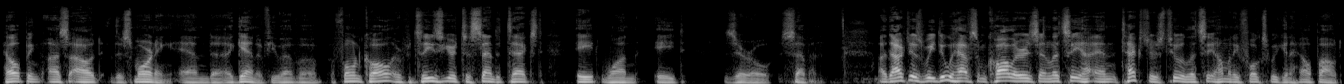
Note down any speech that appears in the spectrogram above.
helping us out this morning. And uh, again, if you have a, a, phone call or if it's easier to send a text, 81807. Uh, doctors, we do have some callers and let's see, and texters too. Let's see how many folks we can help out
